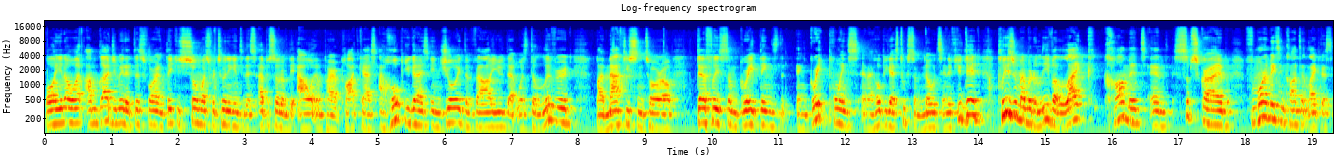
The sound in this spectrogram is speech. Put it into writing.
Well, you know what? I'm glad you made it this far, and thank you so much for tuning into this episode of the Owl Empire podcast. I hope you guys enjoyed the value that was delivered by Matthew Santoro. Definitely some great things and great points, and I hope you guys took some notes. And if you did, please remember to leave a like, comment, and subscribe for more amazing content like this.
